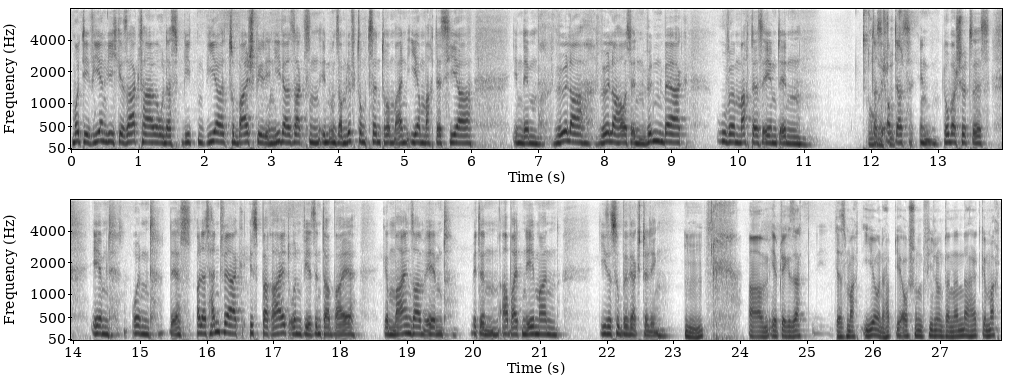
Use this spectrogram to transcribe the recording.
motivieren, wie ich gesagt habe. Und das bieten wir zum Beispiel in Niedersachsen in unserem Lüftungszentrum an. Ihr macht es hier in dem Wöhler, Wöhlerhaus in Wünnenberg. Uwe macht das eben in, das, ob das in Doberschütz ist. Eben, und das, das Handwerk ist bereit und wir sind dabei, gemeinsam eben mit den Arbeitnehmern dieses zu bewerkstelligen. Mhm. Ähm, ihr habt ja gesagt, das macht ihr und habt ihr auch schon viel untereinander halt gemacht.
